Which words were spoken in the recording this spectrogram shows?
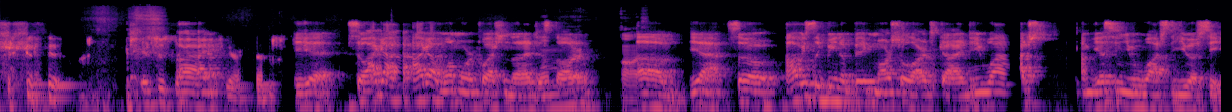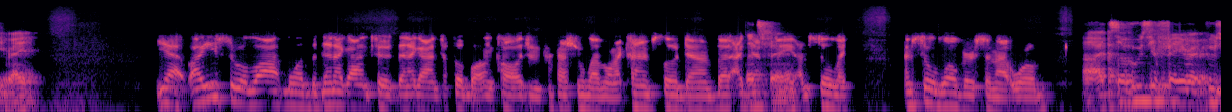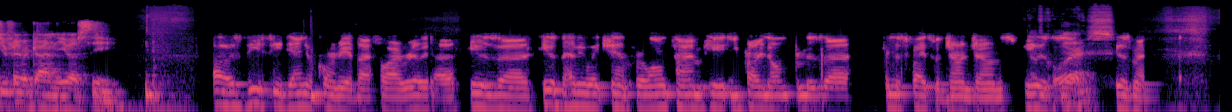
it's just. All right. yeah. Yeah. So I got I got one more question that I just One thought of. more. Awesome. Um, yeah. So obviously, being a big martial arts guy, do you watch? I'm guessing you watch the UFC, right? Yeah, I used to a lot more, but then I got into then I got into football in college and professional level, and I kind of slowed down. But I That's definitely fair. I'm still like I'm still well versed in that world. All right. So who's your favorite? Who's your favorite guy in the UFC? Oh, it was DC Daniel Cormier by far. Really, uh, he was uh, he was the heavyweight champ for a long time. He you probably know him from his uh, from his fights with Jon Jones. He Of was course. yeah, he was my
